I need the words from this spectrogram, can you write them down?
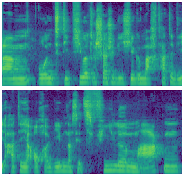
Ähm, und die Keyword-Recherche, die ich hier gemacht hatte, die hatte ja auch ergeben, dass jetzt viele Marken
